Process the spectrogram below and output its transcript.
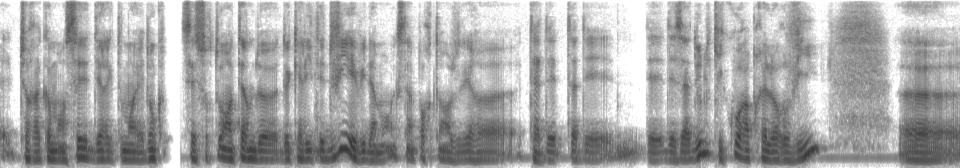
euh, tu auras commencé directement. Et donc, c'est surtout en termes de, qualité de vie, évidemment, que c'est important. Je veux dire, euh, tu as, des, adultes qui courent après leur vie euh,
